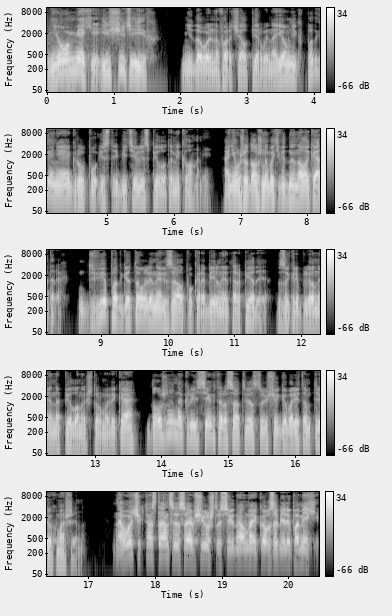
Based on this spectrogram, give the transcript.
«Неумехи! Ищите их!» Недовольно ворчал первый наемник, подгоняя группу истребителей с пилотами-клонами. «Они уже должны быть видны на локаторах!» Две подготовленные к залпу корабельные торпеды, закрепленные на пилонах штурмовика, должны накрыть сектор, соответствующий габаритам трех машин. «Наводчик на станции сообщил, что сигнал маяков забили помехи»,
